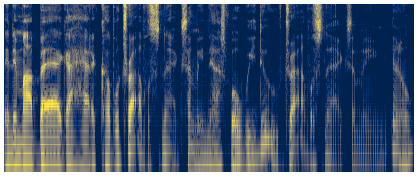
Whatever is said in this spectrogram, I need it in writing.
And in my bag, I had a couple travel snacks. I mean, that's what we do travel snacks. I mean, you know,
